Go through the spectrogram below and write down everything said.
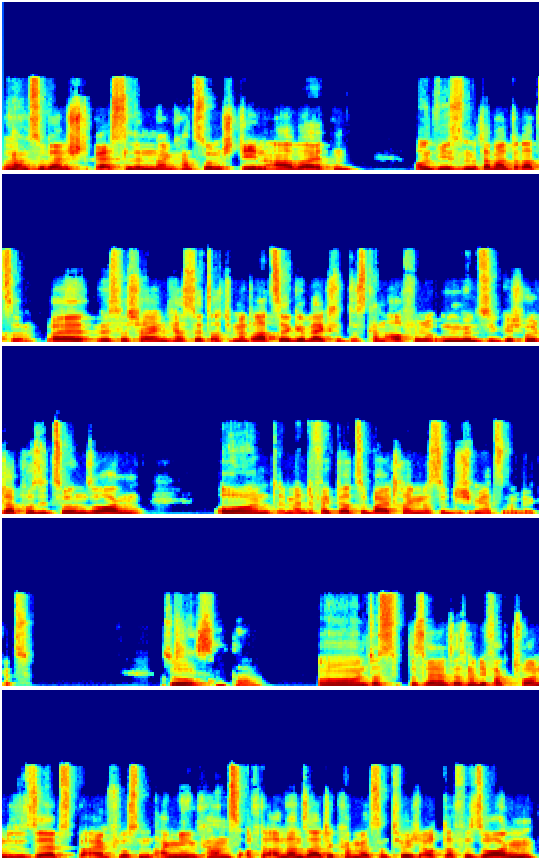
Kannst mhm. du deinen Stress lindern? Kannst du im Stehen arbeiten? Und wie ist es mit der Matratze? Weil höchstwahrscheinlich hast du jetzt auch die Matratze gewechselt. Das kann auch für eine ungünstige Schulterposition sorgen und im Endeffekt dazu beitragen, dass du die Schmerzen entwickelst. So. Okay, super. Und das, das wären jetzt erstmal die Faktoren, die du selbst beeinflussen und angehen kannst. Auf der anderen Seite können wir jetzt natürlich auch dafür sorgen,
